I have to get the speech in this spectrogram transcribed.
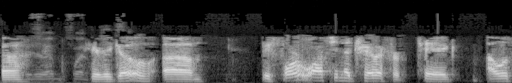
Uh, here we go. Um, before watching the trailer for Pig, I was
